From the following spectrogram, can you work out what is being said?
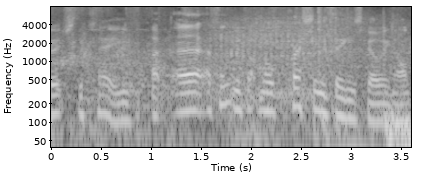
Search the cave. Uh, uh, I think we've got more pressing things going on.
